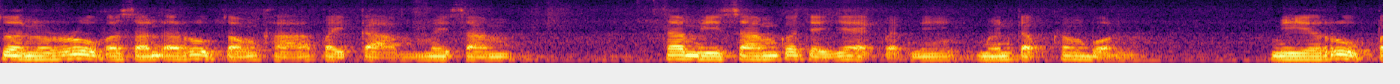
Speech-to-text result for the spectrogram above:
ส่วนรูปอสันอรูปสองขาไปกามไม่ซ้ำ ถ้ามีซ้ำก็จะแยกแบบนี้เหมือนกับข้างบน มีรูปไป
